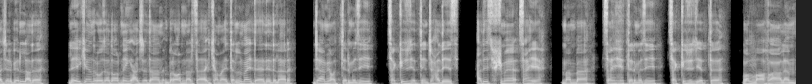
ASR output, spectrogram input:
ajr beriladi. Lekin rozadorning ajridan biror narsa kamaytirilmaydi dedilar. Jamiot Tirmizi 807-hadis. Hadis hukmi sahih. Manba Sahih Tirmizi 807. Vallohu a'lam.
